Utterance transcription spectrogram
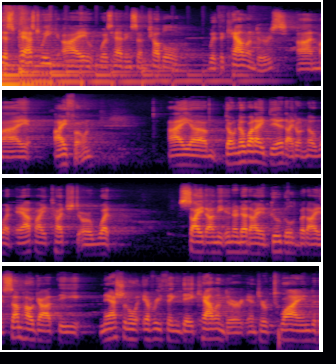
This past week, I was having some trouble with the calendars on my iPhone. I um, don't know what I did. I don't know what app I touched or what site on the internet I had Googled, but I somehow got the National Everything Day calendar intertwined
